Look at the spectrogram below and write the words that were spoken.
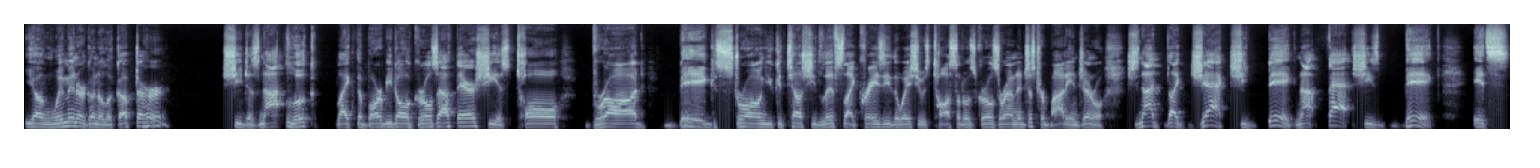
young women are going to look up to her. She does not look like the Barbie doll girls out there. She is tall, broad, big, strong. You could tell she lifts like crazy the way she was tossing those girls around and just her body in general. She's not like jacked, she's big, not fat. She's big. It's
